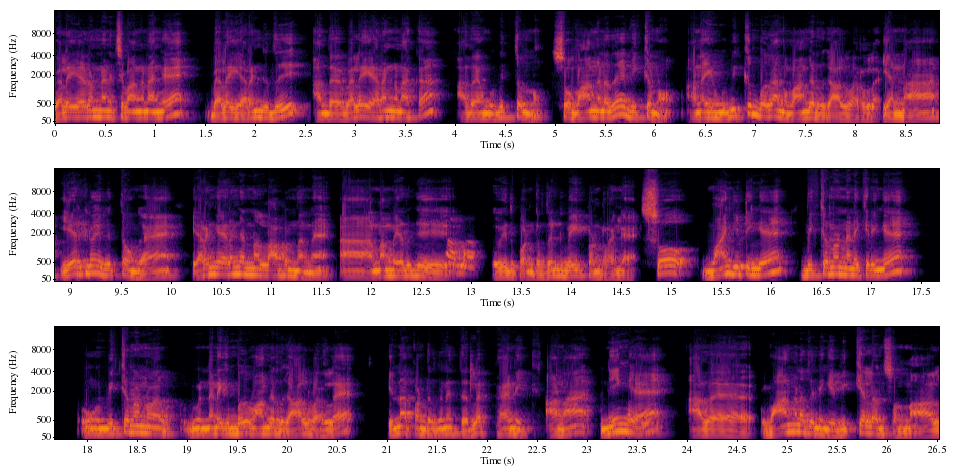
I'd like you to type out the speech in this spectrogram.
விலை ஏறும்னு நினைச்சு வாங்கினாங்க. விலை இறங்குது. அந்த விலை இறங்குனாக்கா அதை அவங்க வித்தணும் ஸோ வாங்கினதை விற்கணும் ஆனா இவங்க விற்கும் போது அங்க வாங்குறதுக்கு ஆள் வரல. ஏன்னா ஏற்கனவே வித்தவங்க இறங்க இறங்க இன்னும் லாபம் தானே? நம்ம எதுக்கு இது பண்றதுன்னு வெயிட் பண்றாங்க. ஸோ வாங்கிட்டீங்க விற்கணும்னு நினைக்கிறீங்க. விற்கணும்னு நினைக்கும் போது வாங்குறதுக்கு ஆள் வரல. என்ன பண்றதுன்னு தெரியல. பேனிக் ஆனா நீங்க அதை வாங்கினதை நீங்க விற்கலன்னு சொன்னால்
